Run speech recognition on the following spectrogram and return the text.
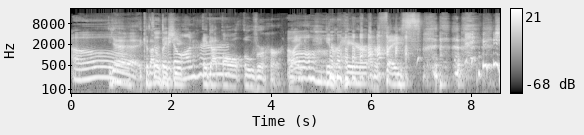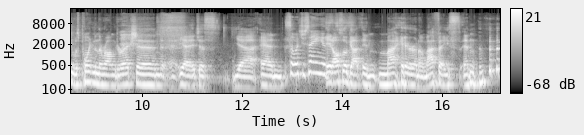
Oh. Yeah, because I So don't did think it she. go on her? It got all over her, like Oh. in her hair, on her face. she was pointing in the wrong direction. Yeah, it just yeah, and So what you're saying is it also got in my hair and on my face, and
